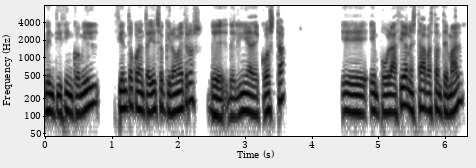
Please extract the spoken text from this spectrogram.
25.148 kilómetros de, de línea de costa. Eh, en población está bastante mal.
